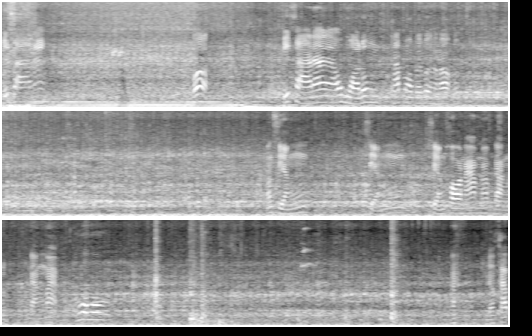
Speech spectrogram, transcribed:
ปิดฝานะโอ้ปิดฝานะเอาหัวลงทับออกไปเบิ่งข้างนอกครับมันเสียงเสียงเสียงคอน้ำนะครับ ดังดังมากโอ้โหอะเดี๋ยวครับ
